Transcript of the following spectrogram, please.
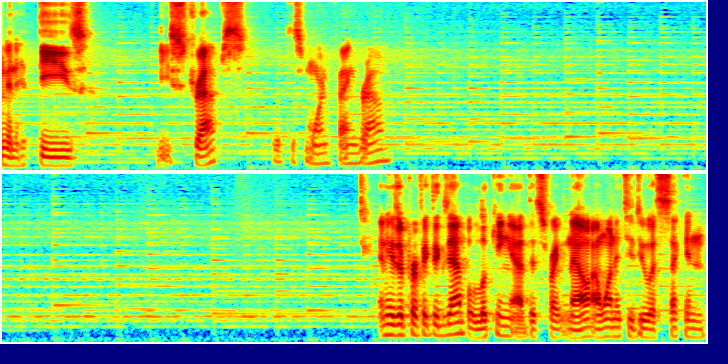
I'm gonna hit these these straps with this Mournfang Brown. And here's a perfect example. Looking at this right now, I wanted to do a second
